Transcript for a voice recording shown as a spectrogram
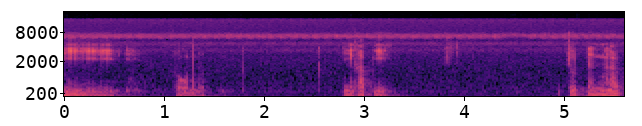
ที่เขากำหนดนี่ครับอีก จุดหนึ่งนะครับ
